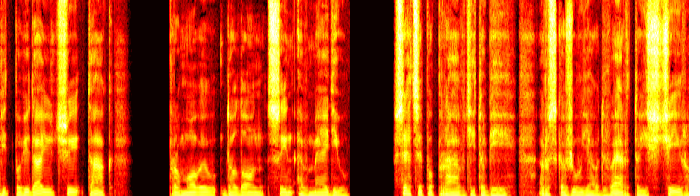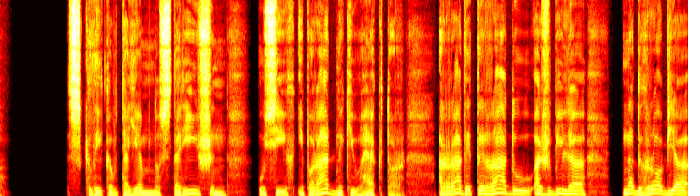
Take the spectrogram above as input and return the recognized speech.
відповідаючи так, промовив долон син Евмедів. Все це по правді тобі розкажу я одверто і щиро. Скликав таємно старішин усіх і порадників Гектор, радити раду аж біля надгроб'я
